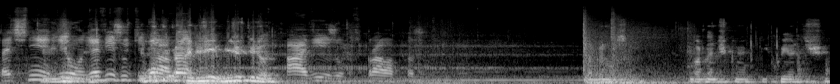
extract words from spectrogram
Точнее, Иди. Дион, я вижу Вот тебя. ты правильно, бежи, бежи вперед. А, вижу, справа покажу. Обернулся. Барданчиками и хуярит еще.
